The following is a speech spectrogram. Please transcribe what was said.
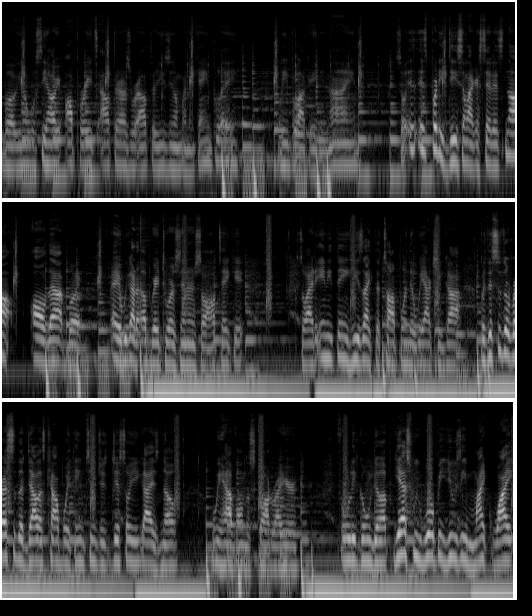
but you know we'll see how he operates out there as we're out there using him in the gameplay. Lead block 89. So it's pretty decent. Like I said, it's not all that, but hey, we got to upgrade to our center, so I'll take it. So at anything, he's like the top one that we actually got. But this is the rest of the Dallas Cowboy theme team, just, just so you guys know we have on the squad right here. Fully gooned up. Yes, we will be using Mike White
